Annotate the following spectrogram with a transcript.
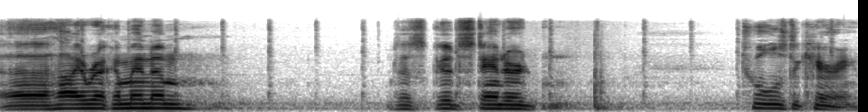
Uh, highly recommend them. Just good standard tools to carry.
